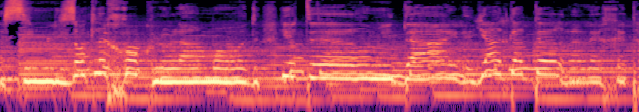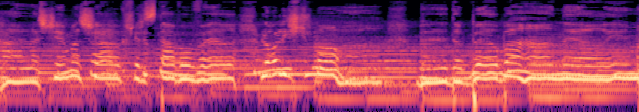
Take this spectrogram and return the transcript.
לשים לי זאת לחוק, לא לעמוד יותר מדי ליד גדר, ללכת הלאה שמשב של סתיו עובר, לא לשמוע, בדבר בה הנערים,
